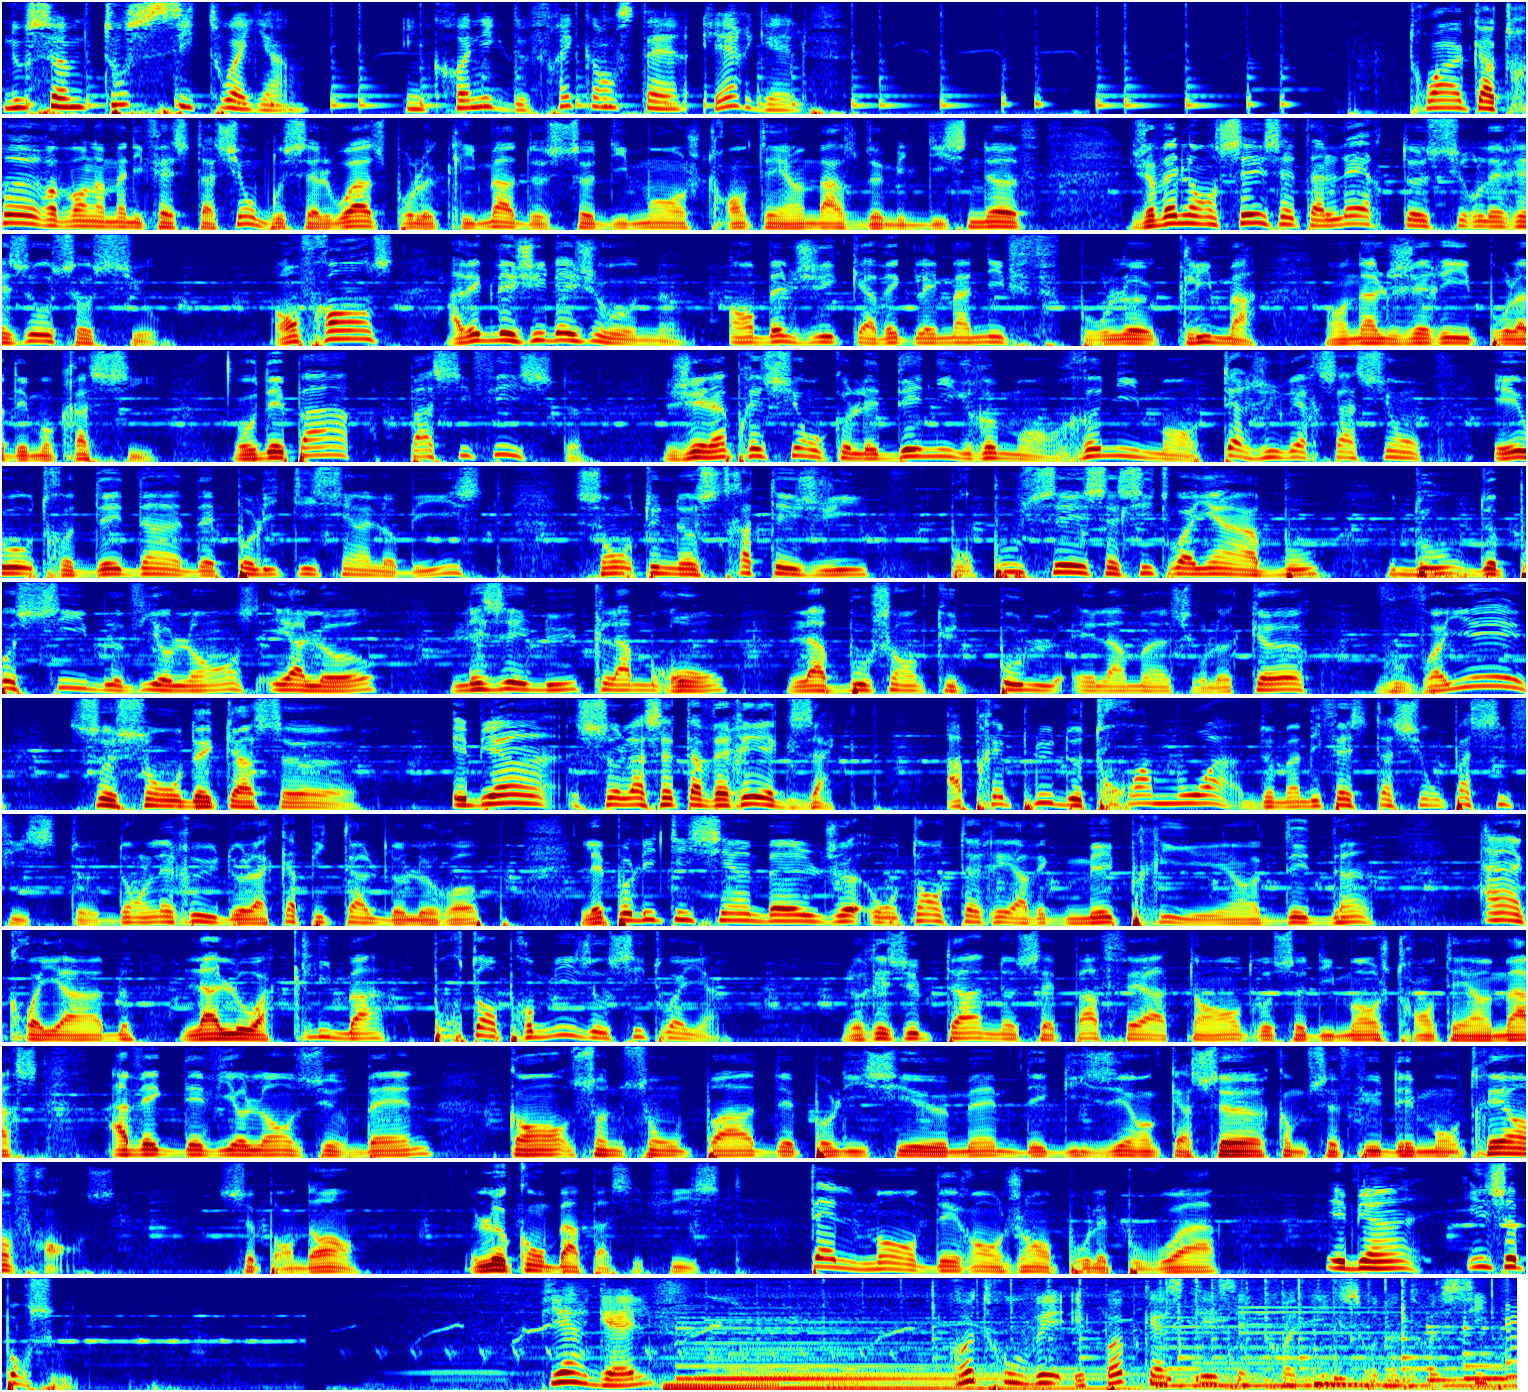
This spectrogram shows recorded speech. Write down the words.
Nous sommes tous citoyens. Une chronique de Fréquence Terre Pierre Guelf. Trois à quatre heures avant la manifestation bruxelloise pour le climat de ce dimanche 31 mars 2019, j'avais lancé cette alerte sur les réseaux sociaux. En France, avec les Gilets jaunes, en Belgique avec les manifs pour le climat, en Algérie pour la démocratie. Au départ, pacifiste. J'ai l'impression que les dénigrements, reniements, tergiversations et autres dédains des politiciens lobbyistes sont une stratégie pour pousser ces citoyens à bout, d'où de possibles violences, et alors les élus clameront, la bouche en cul de poule et la main sur le cœur, vous voyez, ce sont des casseurs. Eh bien, cela s'est avéré exact. Après plus de trois mois de manifestations pacifistes dans les rues de la capitale de l'Europe, les politiciens belges ont enterré avec mépris et un dédain incroyable la loi climat pourtant promise aux citoyens. Le résultat ne s'est pas fait attendre ce dimanche 31 mars avec des violences urbaines quand ce ne sont pas des policiers eux-mêmes déguisés en casseurs comme ce fut démontré en France. Cependant, le combat pacifiste, tellement dérangeant pour les pouvoirs, eh bien, il se poursuit. Pierre Guelf. Retrouvez et podcastez cette chronique sur notre site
